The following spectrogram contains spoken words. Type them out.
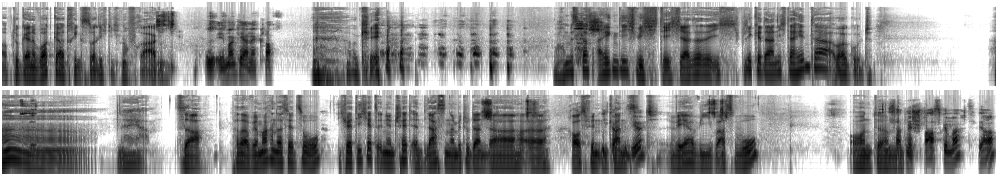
ob du gerne Wodka trinkst, soll ich dich noch fragen. Äh, Immer gerne, klar. Okay. Warum ist das eigentlich wichtig? Also ich blicke da nicht dahinter, aber gut. Ah, naja. So, pass auf, wir machen das jetzt so. Ich werde dich jetzt in den Chat entlassen, damit du dann da äh, rausfinden kannst, dir. wer, wie, was, wo. Und Das ähm, hat mir Spaß gemacht, ja.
